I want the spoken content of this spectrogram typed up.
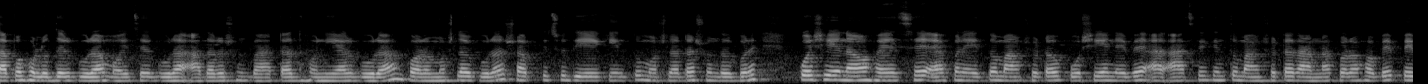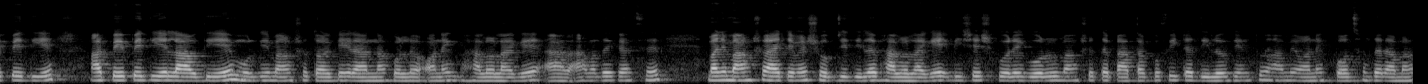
তারপর হলুদের গুঁড়া, মরিচের গুঁড়া, আদা, রসুন বাটা, ধনিয়ার গুঁড়া, গরম মশলার গুঁড়া সব কিছু দিয়ে কিন্তু মশলাটা সুন্দর করে কষিয়ে নেওয়া হয়েছে। এখন এই তো মাংসটাও কষিয়ে নেবে। আর আজকে কিন্তু মাংসটা রান্না করা হবে পেঁপে দিয়ে। আর পেঁপে দিয়ে লাউ দিয়ে মুরগির মাংস তরকারি রান্না করলে অনেক ভালো লাগে। আর আমাদের কাছে মানে মাংস আইটেমের সবজি দিলে ভালো লাগে। বিশেষ করে গরুর মাংসতে পাতা পাতাকপিটা দিলেও কিন্তু আমি অনেক পছন্দের আমার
